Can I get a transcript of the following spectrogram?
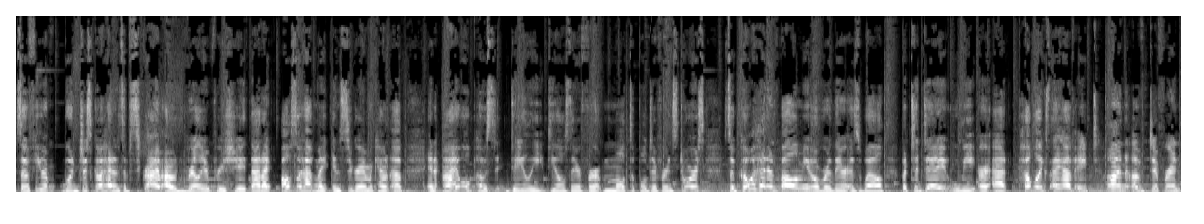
So if you would just go ahead and subscribe, I would really appreciate that. I also have my Instagram account up and I will post daily deals there for multiple different stores. So go ahead and follow me over there as well. But today we are at Publix. I have a ton of different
